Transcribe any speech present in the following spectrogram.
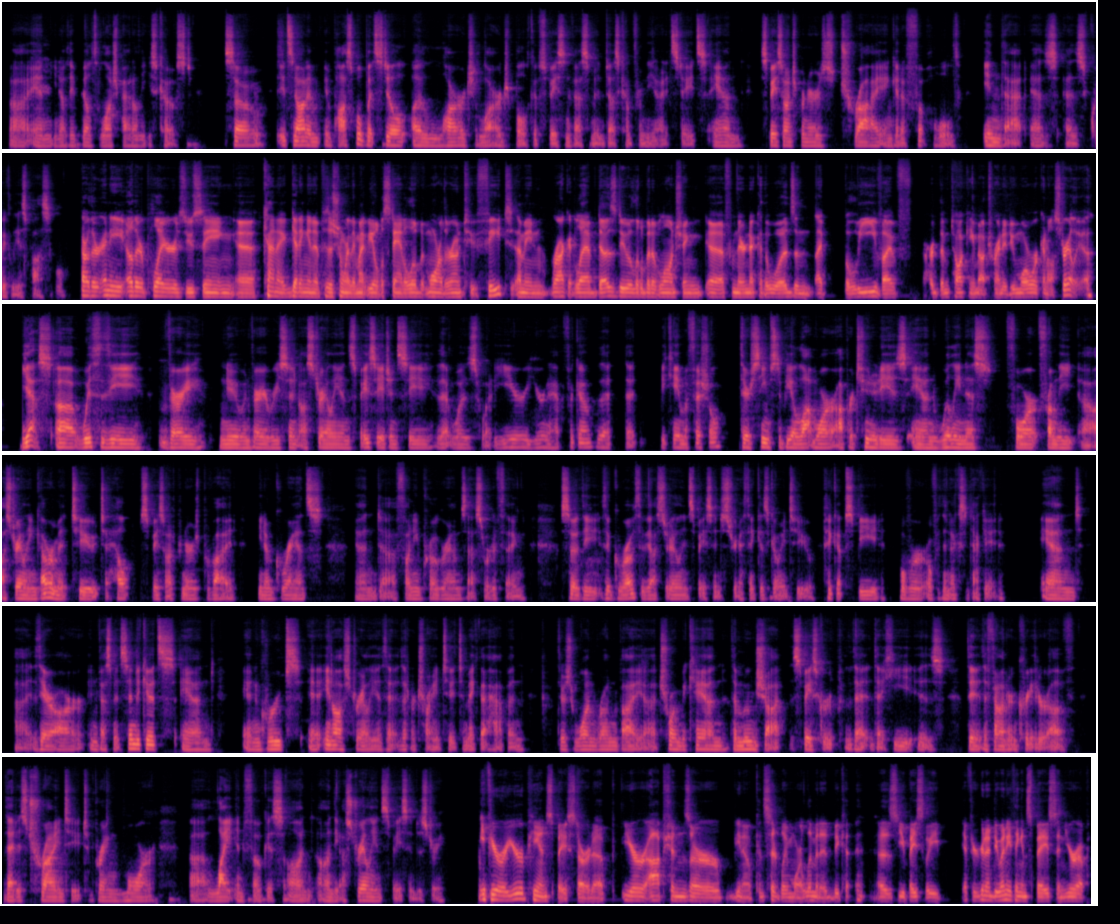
uh, and you know they built a launch pad on the East Coast. So it's not Im- impossible, but still a large, large bulk of space investment does come from the United States, and space entrepreneurs try and get a foothold in that as as quickly as possible. Are there any other players you seeing uh, kind of getting in a position where they might be able to stand a little bit more on their own two feet? I mean, Rocket Lab does do a little bit of launching uh, from their neck of the woods, and I believe I've heard them talking about trying to do more work in Australia. Yes, uh, with the very new and very recent Australian space agency that was what a year, year and a half ago that that became official. There seems to be a lot more opportunities and willingness for from the uh, Australian government to to help space entrepreneurs provide you know grants and uh, funding programs that sort of thing. So the the growth of the Australian space industry, I think, is going to pick up speed over over the next decade. And uh, there are investment syndicates and and groups in Australia that, that are trying to to make that happen. There's one run by uh, Troy McCann, the Moonshot Space Group, that that he is the the founder and creator of, that is trying to to bring more uh, light and focus on on the Australian space industry if you're a European space startup, your options are, you know, considerably more limited because you basically, if you're going to do anything in space in Europe,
